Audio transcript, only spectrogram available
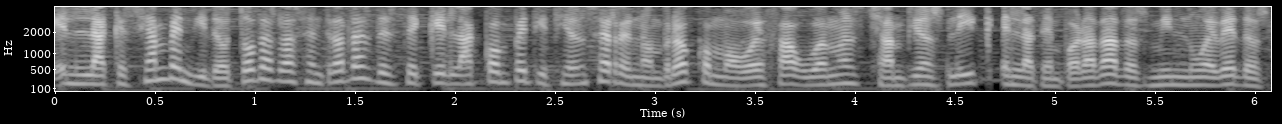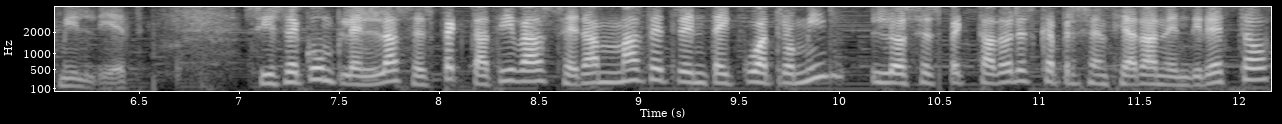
en la que se han vendido todas las entradas desde que la competición se renombró como UEFA Women's Champions League en la temporada 2009-2010. Si se cumplen las expectativas, serán más de 34.000 los espectadores que presenciarán en directo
